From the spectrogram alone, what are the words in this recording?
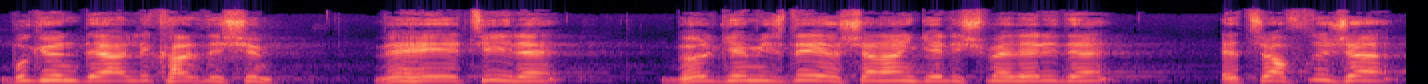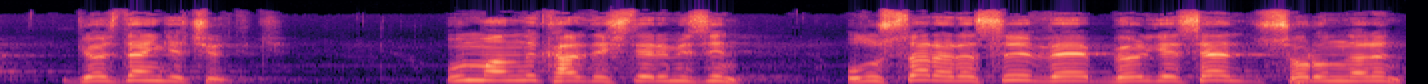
bugün değerli kardeşim ve heyetiyle bölgemizde yaşanan gelişmeleri de etraflıca gözden geçirdik. Ummanlı kardeşlerimizin uluslararası ve bölgesel sorunların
